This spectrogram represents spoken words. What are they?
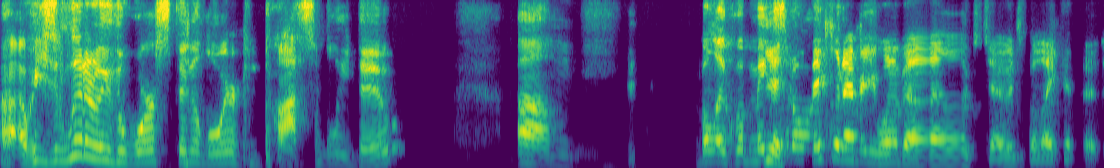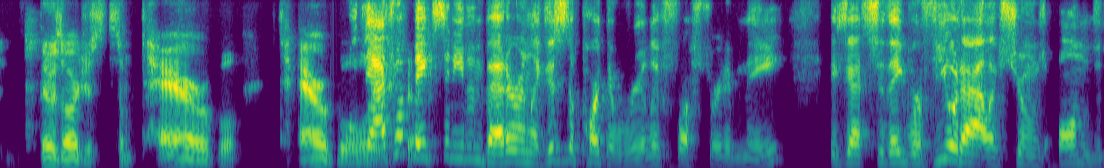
uh, which is literally the worst thing a lawyer can possibly do. Um, but like, what makes yeah, it all think whatever you want about Alex Jones, but like, those are just some terrible, terrible. That's what makes it even better. And like, this is the part that really frustrated me is that so they reviewed Alex Jones on the,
